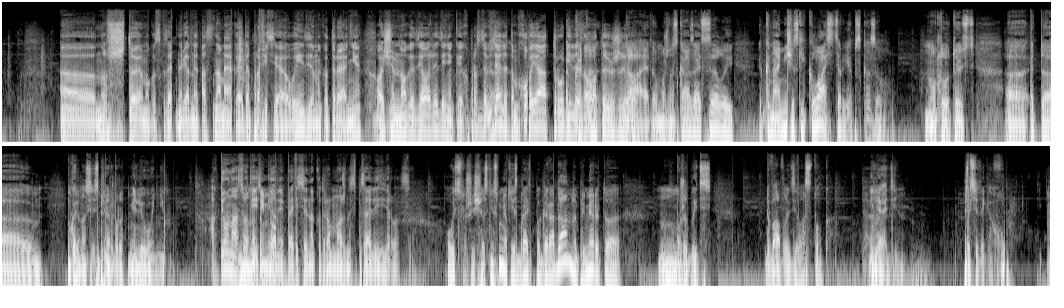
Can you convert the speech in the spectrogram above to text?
Э, ну, что я могу сказать? Наверное, это основная какая-то профессия в Индии, на которой они очень много сделали денег. Их просто Да. взяли, там, хоп, и отрубили Так это- золотую жилу. Да, это, можно сказать, целый экономический кластер, я бы сказал. Ну, то, то есть, э, это... Ну, какой у нас есть, например, город миллионник? А где у нас Ну, вот есть например. полные профессии, на котором можно специализироваться? Ой, слушай, сейчас не вспомню. Если брать по городам, например, это, ну, может быть, два Владивостока. Или один. Все такие, хоп,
